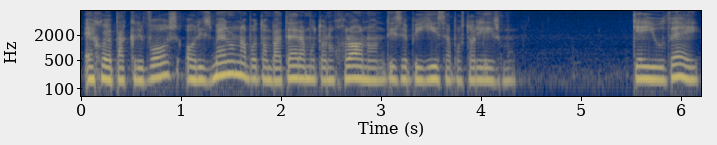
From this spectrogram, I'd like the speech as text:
Έχω επακριβώς ορισμένον από τον πατέρα μου των χρόνων της επιγής αποστολής μου και οι Ιουδαίοι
